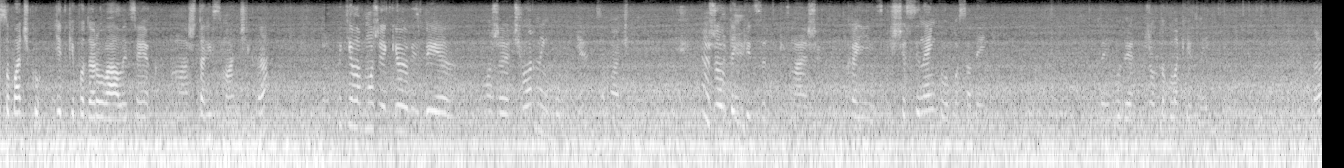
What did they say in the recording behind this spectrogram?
нам собачку дітки подарували. Це як наш талісманчик, да? Хотіла б, може, якогось би, може, чорненьку, ні, собачку. Ну, жовтенький це такий, знаєш, український. Ще синенького посадить. Та й буде жовто-блакитний. Да?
